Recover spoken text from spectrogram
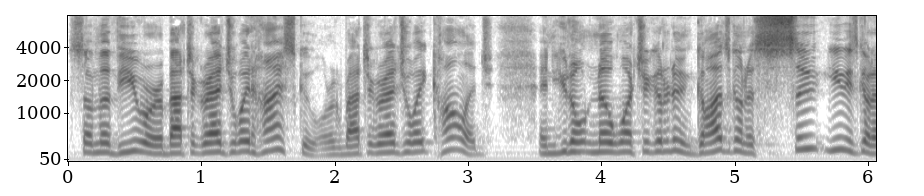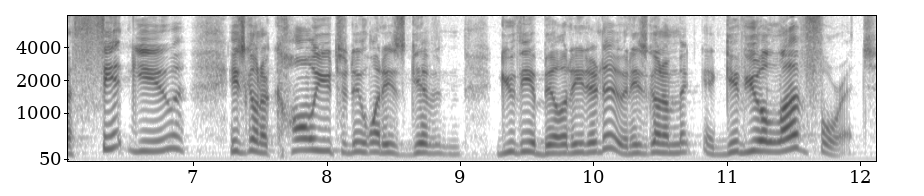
Some of you are about to graduate high school or about to graduate college, and you don't know what you're going to do. And God's going to suit you, He's going to fit you, He's going to call you to do what He's given you the ability to do, and He's going to give you a love for it.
